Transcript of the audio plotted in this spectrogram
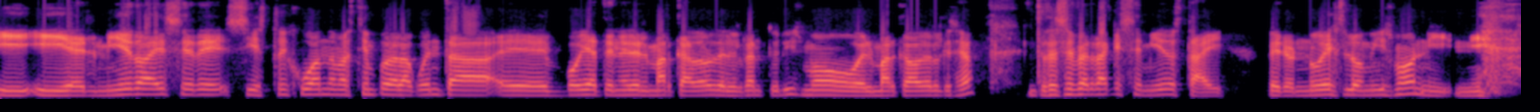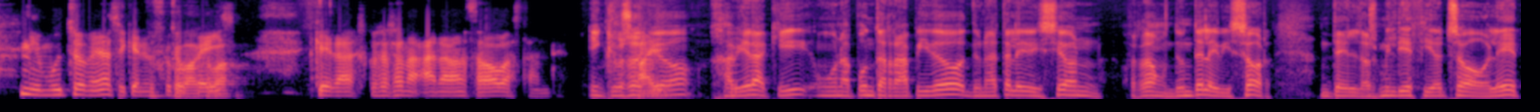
y, el miedo a ese de si estoy jugando más tiempo de la cuenta, eh, voy a tener el marcador del Gran Turismo o el marcador del que sea. Entonces es verdad que ese miedo está ahí, pero no es lo mismo ni, ni, ni mucho menos, así que no os preocupéis que, las cosas han, avanzado bastante. Incluso yo, Javier, aquí un apunte rápido de una televisión, perdón, de un televisor del 2018 OLED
